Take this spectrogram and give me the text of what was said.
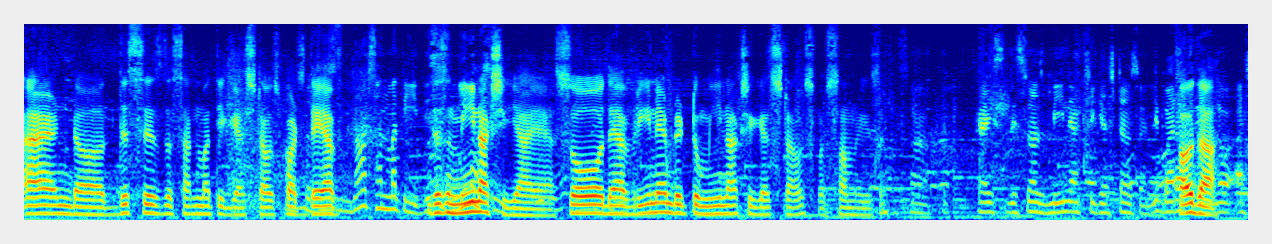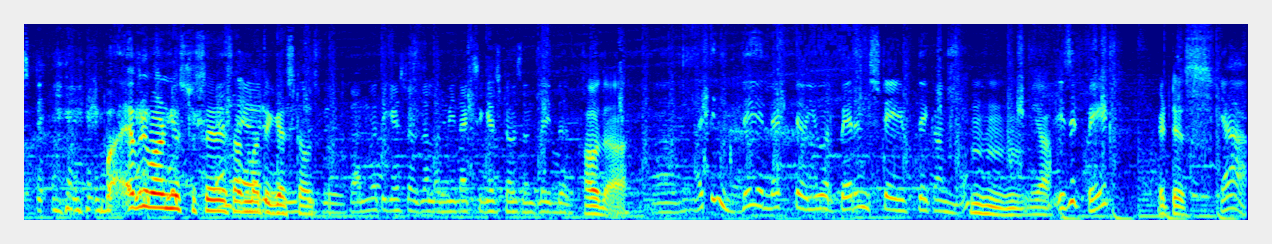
And uh, this is the Sanmathi guest house, but So they this have is not Sanmathi. This, this is Meenakshi. Yeah, yeah. So they have renamed it to Meenakshi Guest House for some reason. Guys, this was Meenakshi guest only. But How da? everyone used to say Sanmathi guest house. Sanmathi guest house, all Meenakshi guest that. How da? I think they let your parents stay if they come. No? Mm -hmm, yeah. Is it paid? It is. Yeah,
